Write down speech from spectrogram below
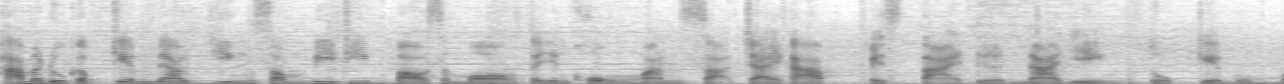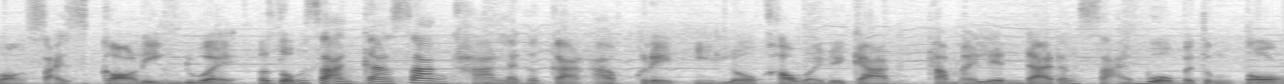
พามาดูกับเกมแนวยิงซอมบี้ที่เบาสมองแต่ยังคงมันสะใจครับ เป็นสไตล์เดินหน้ายิง ตัวเกมมุมมองไซส์สกอร์ลิงด้วย ผสมสานการสร้างฐานและก็การอัปเกรดฮีโร่เข้าไว้ด้วยกันทำให้เล่นได้ทั้งสายบวกไปตรง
